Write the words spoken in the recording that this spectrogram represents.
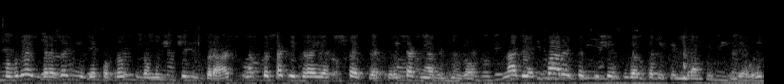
spowodować wrażenie, że po prostu no, musicie ich brać. Na przykład takie kraje jak Szwecja, które i tak miały dużo, nagle paręset tysięcy dodatkowych emigrantów przyjęły.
